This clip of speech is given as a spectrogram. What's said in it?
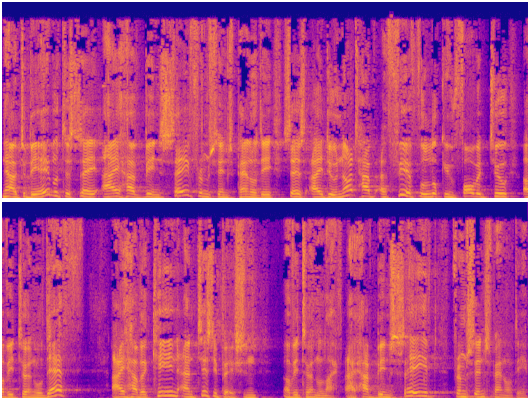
Now, to be able to say, I have been saved from sin's penalty says, I do not have a fearful looking forward to of eternal death. I have a keen anticipation of eternal life. I have been saved from sin's penalty.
